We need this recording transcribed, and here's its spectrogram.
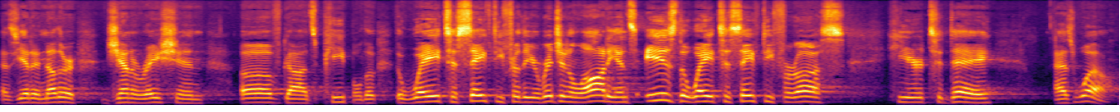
as yet another generation of God's people, the, the way to safety for the original audience is the way to safety for us here today as well.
